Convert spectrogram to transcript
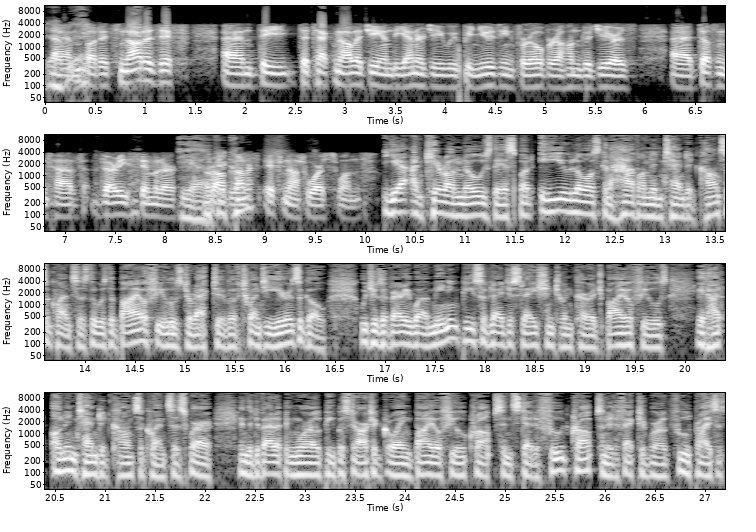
Yeah, um, but it's not as if um, the the technology and the energy we've been using for over a hundred years uh, doesn't have very similar yeah. problems, okay, if not worse ones. Yeah, and Ciaran knows this, but EU laws can have unintended consequences. There was the Biofuels Directive of 20 years ago, which was a very well-meaning piece of legislation to encourage biofuels. It had unintended consequences where in the developing world people started growing biofuel crops instead of food crops and it affected world food prices.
